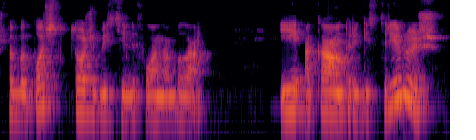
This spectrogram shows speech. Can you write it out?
чтобы почта тоже без телефона была. И аккаунт регистрируешь,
